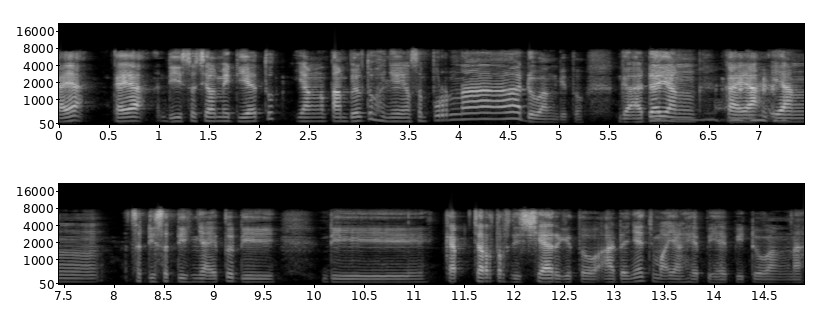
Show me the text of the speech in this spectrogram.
Kayak kayak di sosial media tuh yang tampil tuh hanya yang sempurna doang gitu nggak ada yang kayak yang sedih-sedihnya itu di di capture terus di share gitu adanya cuma yang happy happy doang nah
